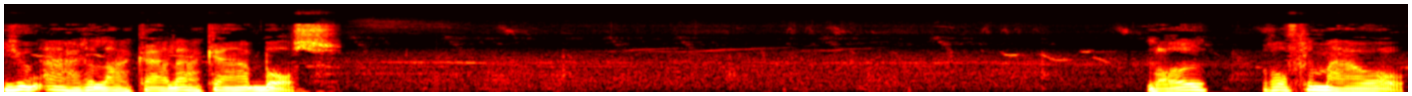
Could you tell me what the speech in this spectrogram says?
You are like a boss. Lod, Roflmao,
